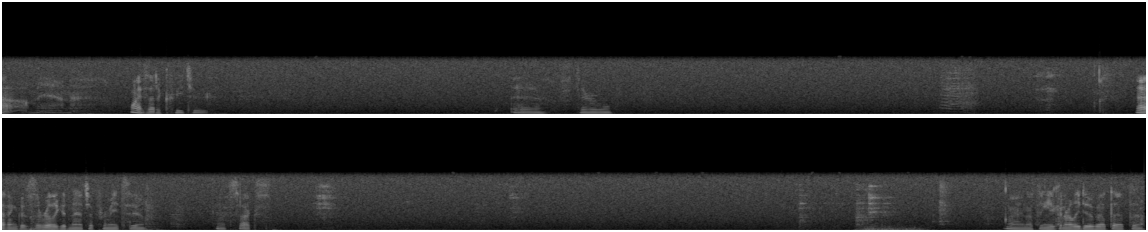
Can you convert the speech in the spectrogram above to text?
Oh man. Why is that a creature? Uh, it's terrible. I think this is a really good matchup for me too. That sucks. Alright, nothing you can really do about that though.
